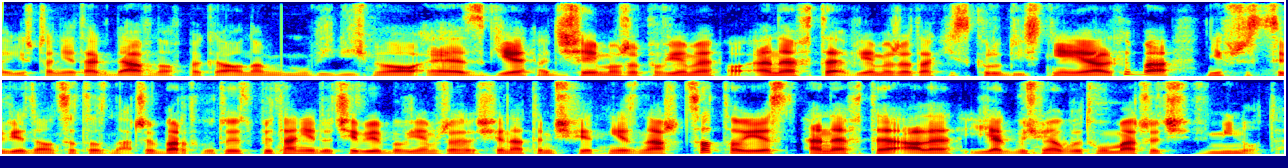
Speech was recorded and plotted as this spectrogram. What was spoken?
Jeszcze nie tak dawno w PKO mówili mówiliśmy o ESG, a dzisiaj może powiemy o NFT. Wiemy, że taki skrót istnieje, ale chyba nie wszyscy wiedzą, co to znaczy. Bartku, to jest pytanie do ciebie, bo wiem, że się na tym świetnie znasz. Co to jest NFT, ale jakbyś miał wytłumaczyć w minutę?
